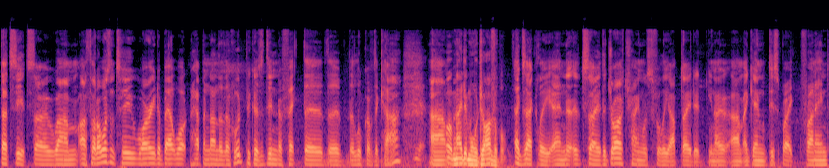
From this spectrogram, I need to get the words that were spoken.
that's it. So um, I thought I wasn't too worried about what happened under the hood because it didn't affect the, the, the look of the car. Um, Well, it made it more drivable. Exactly, and uh, so the drivetrain was fully updated. You know, um, again with disc brake front end,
